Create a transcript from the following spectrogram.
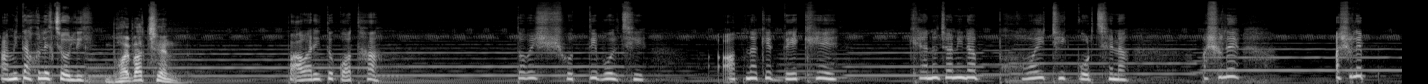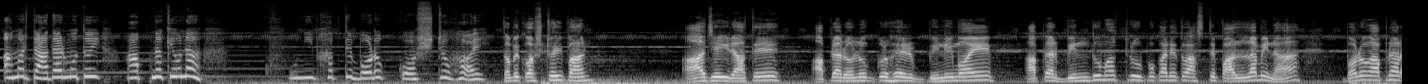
আমি তাহলে চলি। ভয় পাচ্ছেন? পাওয়ারই তো কথা। তবে সত্যি বলছি আপনাকে দেখে কেন জানি না ভয় ঠিক করছে না। আসলে আসলে আমার দাদার মতোই আপনাকেও না খুনি ভাবতে বড় কষ্ট হয়। তবে কষ্টই পান। আজ এই রাতে আপনার অনুগ্রহের বিনিময়ে আপনার বিন্দুমাত্র উপকারে তো আসতে পারলামই না বরং আপনার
